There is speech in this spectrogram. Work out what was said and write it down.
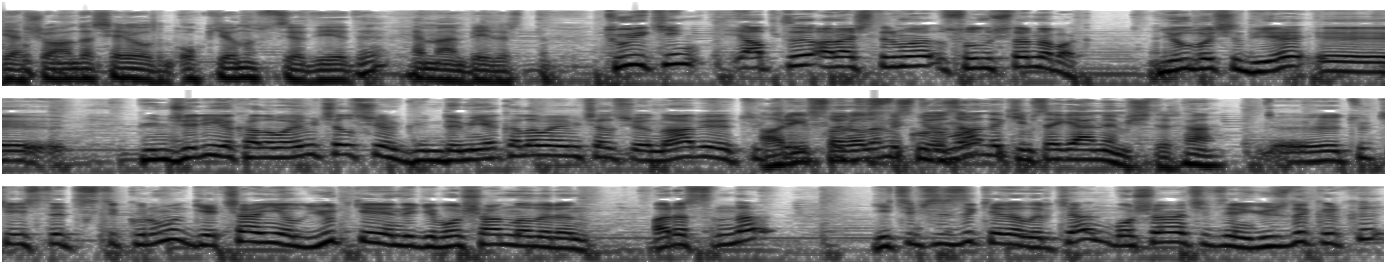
ya şu anda şey oldum. Okyanusya diye de hemen belirttim. TÜİK'in yaptığı araştırma sonuçlarına bak. Yılbaşı diye e, günceli yakalamaya mı çalışıyor? Gündemi yakalamaya mı çalışıyor? Ne yapıyor? Türkiye Arayıp soralım İstatistik Kurumu- istiyorsan da kimse gelmemiştir. Ha. Ee, Türkiye İstatistik Kurumu geçen yıl yurt genelindeki boşanmaların arasında geçimsizlik yer alırken boşanan çiftlerin %40'ı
